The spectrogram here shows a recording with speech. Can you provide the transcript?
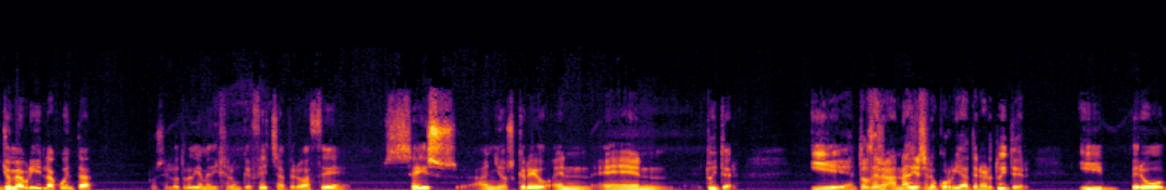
Yo me abrí la cuenta, pues el otro día me dijeron qué fecha, pero hace seis años, creo, en, en Twitter. Y entonces a nadie se le ocurría tener Twitter. Y, pero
